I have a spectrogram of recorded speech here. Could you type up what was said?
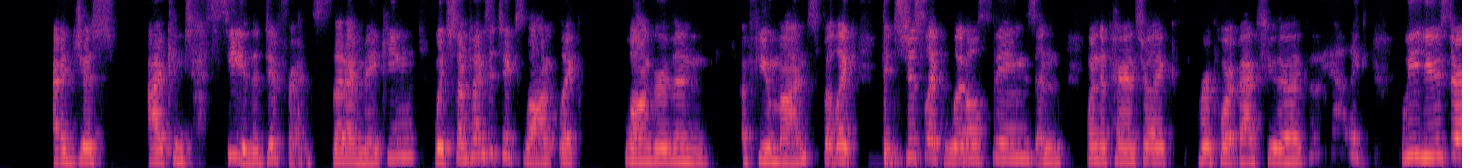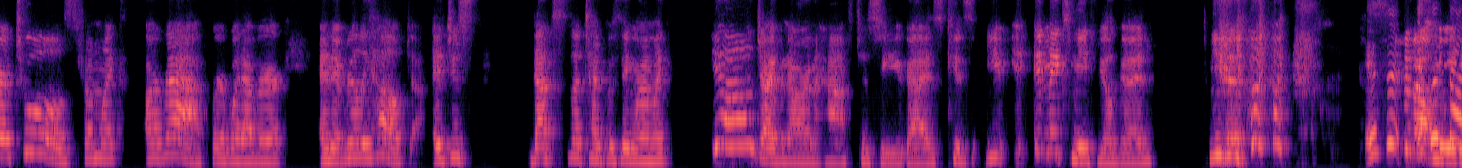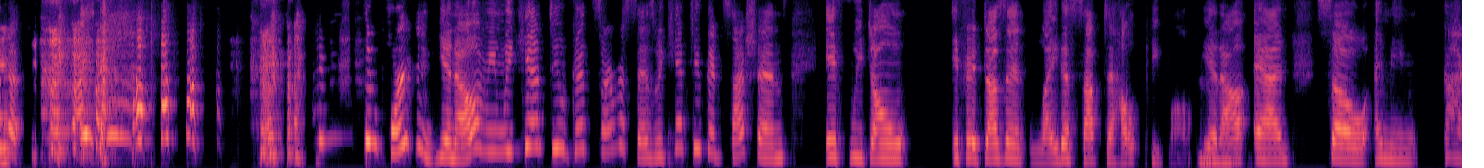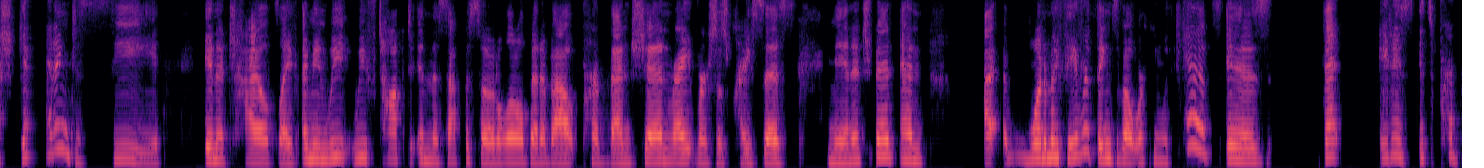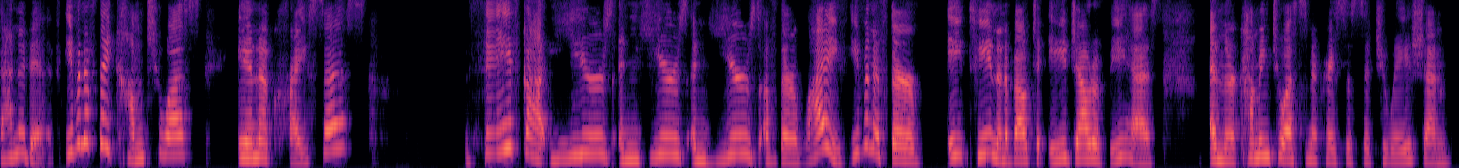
I just I can t- see the difference that I'm making, which sometimes it takes long, like longer than a few months, but like it's just like little things. And when the parents are like report back to you, they're like, oh yeah, like we used our tools from like our wrap or whatever, and it really helped. It just that's the type of thing where I'm like, yeah, I'll drive an hour and a half to see you guys because you it, it makes me feel good. Yeah. is it about me. that a- it's important, you know. I mean, we can't do good services, we can't do good sessions if we don't, if it doesn't light us up to help people, you Mhm. know. And so, I mean, gosh, getting to see in a child's life. I mean, we we've talked in this episode a little bit about prevention, right, versus crisis management. And I, one of my favorite things about working with kids is that it is it's preventative. Even if they come to us in a crisis, they've got years and years and years of their life, even if they're 18 and about to age out of BHIS and they're coming to us in a crisis situation.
